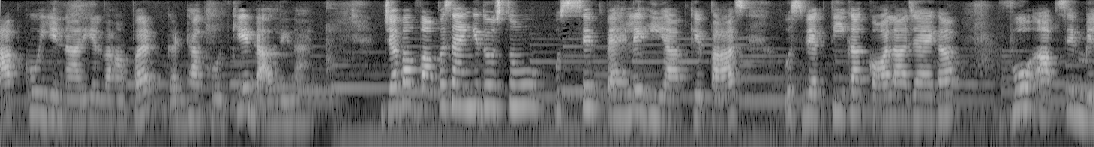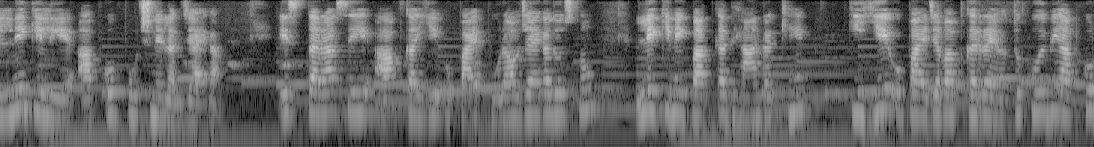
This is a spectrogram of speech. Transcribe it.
आपको ये नारियल वहाँ पर गड्ढा खोद के डाल देना है। जब आप वापस आएँगे दोस्तों, उससे पहले ही आपके पास उस व्यक्ति का कॉल आ जाएगा। वो आपसे मिलने के लिए आपको पूछने लग जाएगा। इस तरह से आपका ये उपाय पूरा हो जाएगा दोस्तों। लेकिन एक बात का ध्यान रखें कि ये उपाय जब आप कर रहे हो तो कोई भी आपको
